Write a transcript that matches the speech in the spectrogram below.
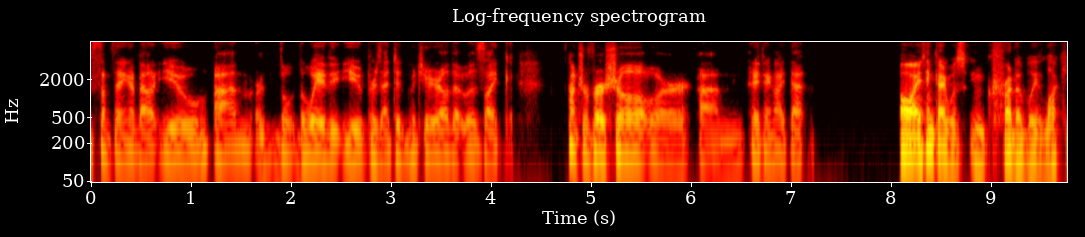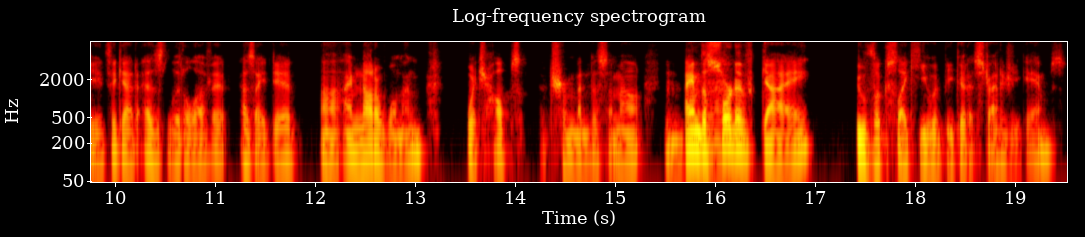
something about you um, or the, the way that you presented material that was like controversial or um, anything like that? Oh, I think I was incredibly lucky to get as little of it as I did. Uh, I'm not a woman, which helps a tremendous amount. Mm, I am the right. sort of guy who looks like he would be good at strategy games.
